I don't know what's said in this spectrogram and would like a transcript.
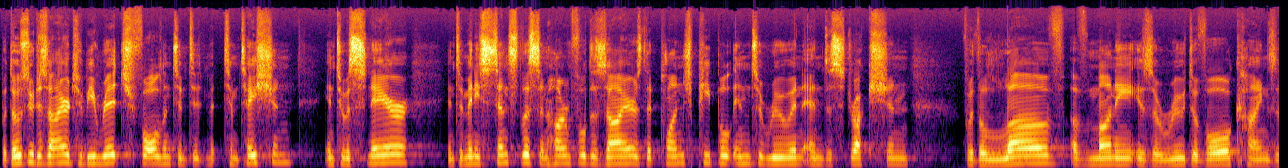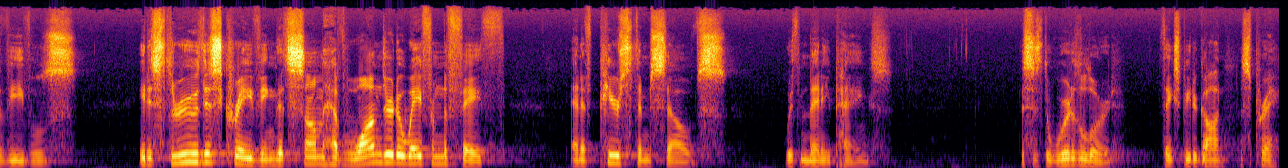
But those who desire to be rich fall into temptation, into a snare, into many senseless and harmful desires that plunge people into ruin and destruction. For the love of money is a root of all kinds of evils. It is through this craving that some have wandered away from the faith and have pierced themselves with many pangs. This is the word of the Lord. Thanks be to God. Let's pray.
